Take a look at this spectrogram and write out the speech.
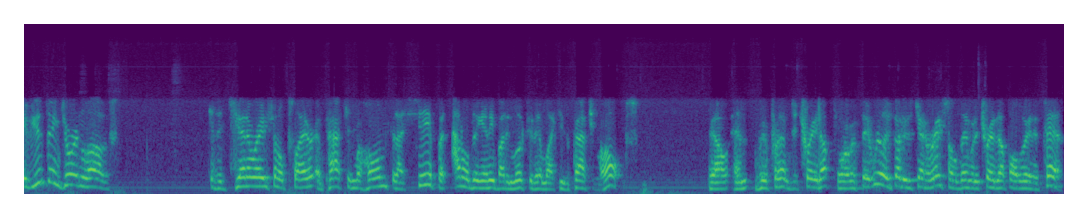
if you think Jordan Love is a generational player and Patrick Mahomes, and I see it, but I don't think anybody looked at him like he's a Patrick Mahomes. You know, and for them to trade up for him, if they really thought he was generational, they would have traded up all the way to ten.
